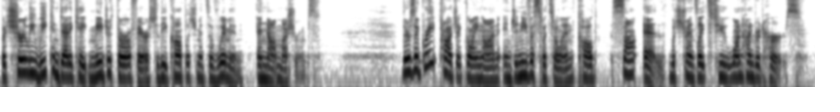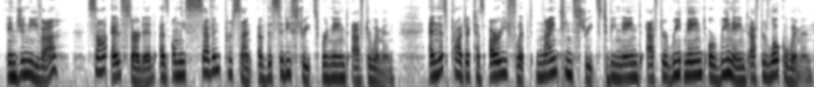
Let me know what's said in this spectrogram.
but surely we can dedicate major thoroughfares to the accomplishments of women and not mushrooms. There's a great project going on in Geneva, Switzerland called Cent Elle, which translates to 100 Hers. In Geneva, Cent Elle started as only 7% of the city streets were named after women, and this project has already flipped 19 streets to be named after renamed or renamed after local women.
